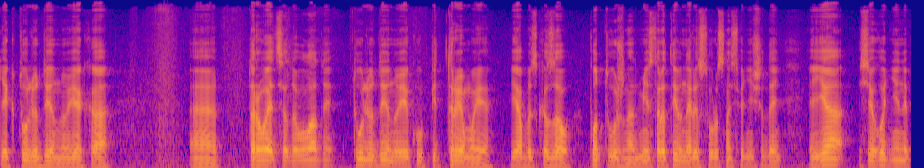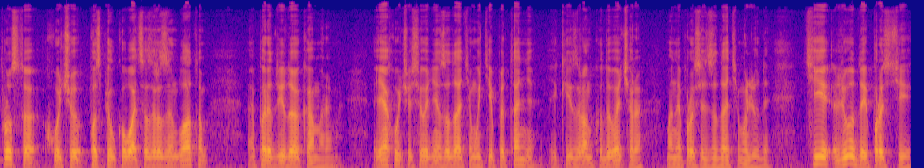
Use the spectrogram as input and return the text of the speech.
як ту людину, яка е, рветься до влади, ту людину, яку підтримує, я би сказав, потужний адміністративний ресурс на сьогоднішній день. Я сьогодні не просто хочу поспілкуватися з Розенблатом перед відеокамерами. Я хочу сьогодні задати йому ті питання, які зранку до вечора мене просять задати йому люди. Ті люди прості,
